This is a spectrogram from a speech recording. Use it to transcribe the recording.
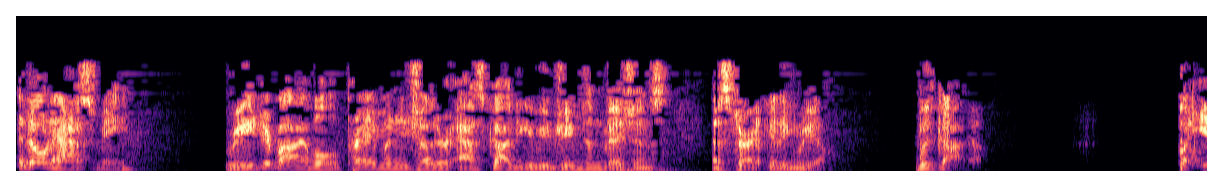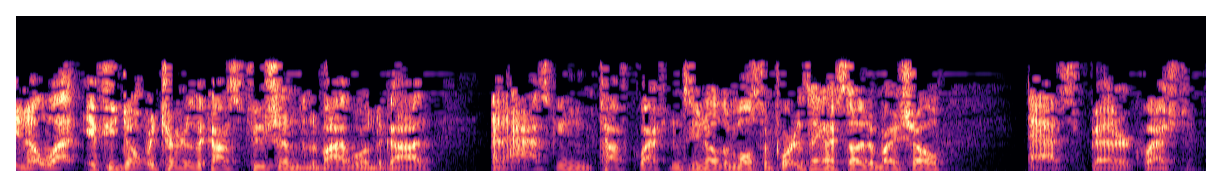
and don't ask me. Read your Bible, pray among each other, ask God to give you dreams and visions, and start getting real with God. But you know what? If you don't return to the Constitution, to the Bible, and to God, and asking tough questions, you know the most important thing I said in my show ask better questions.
